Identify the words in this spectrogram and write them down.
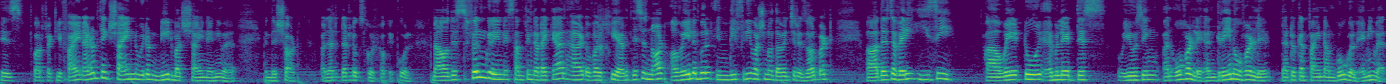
is perfectly fine. I don't think shine we don't need much shine anywhere in this shot but that, that looks good okay cool now this film grain is something that I can add over here this is not available in the free version of DaVinci Resolve but uh, there's a very easy uh, way to emulate this using an overlay and grain overlay that you can find on Google anywhere.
